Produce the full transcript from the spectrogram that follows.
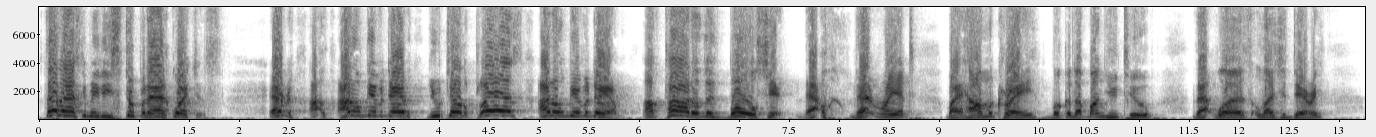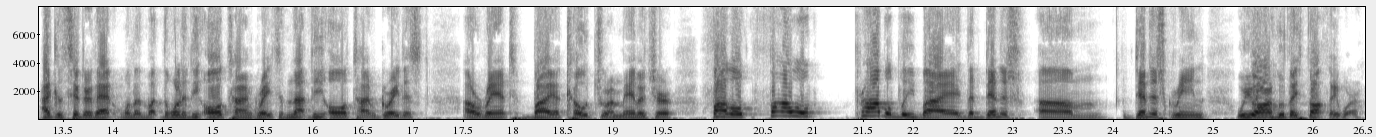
stop asking me these stupid ass questions. Every, I, I, don't give a damn. You tell the players, I don't give a damn. I'm tired of this bullshit. That that rant by Hal McRae, book it up on YouTube. That was legendary. I consider that one of my, one of the all time greats, if not the all time greatest uh, rant by a coach or a manager. Followed followed probably by the Dennis um, Dennis Green. We are who they thought they were.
